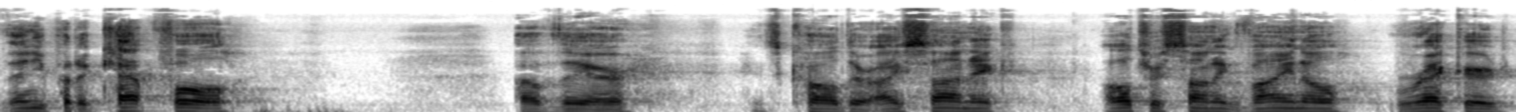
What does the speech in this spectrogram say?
then you put a cap full of their, it's called their Isonic Ultrasonic Vinyl Record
